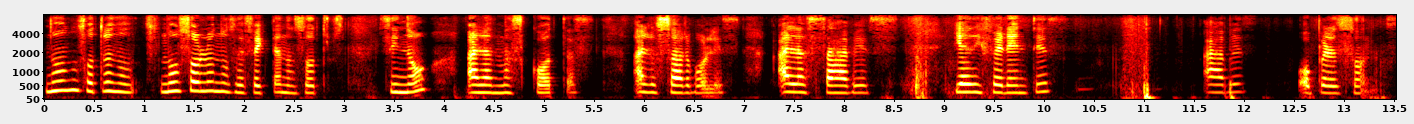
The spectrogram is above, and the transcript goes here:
no nosotros no, no solo nos afecta a nosotros, sino a las mascotas, a los árboles, a las aves y a diferentes aves o personas.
